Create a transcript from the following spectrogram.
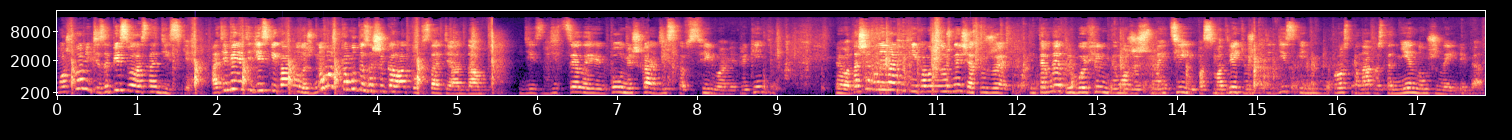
может помните, записывалось на диске. А теперь эти диски кому нужны? Ну, может, кому-то за шоколадку, кстати, отдам. Дис, дис, целый полмешка дисков с фильмами, прикиньте. Вот. А сейчас они нафиг никому не нужны, сейчас уже интернет, любой фильм ты можешь найти и посмотреть, уже эти диски просто-напросто не нужны, ребята.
